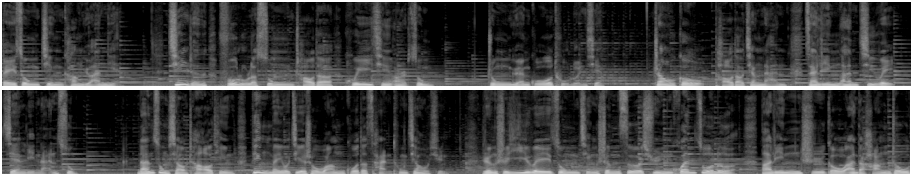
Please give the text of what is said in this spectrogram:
北宋靖康元年，金人俘虏了宋朝的徽钦二宗，中原国土沦陷。赵构逃到江南，在临安继位，建立南宋。南宋小朝廷并没有接受亡国的惨痛教训，仍是一味纵情声色、寻欢作乐，把临时苟安的杭州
